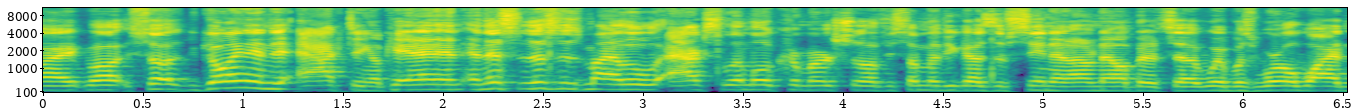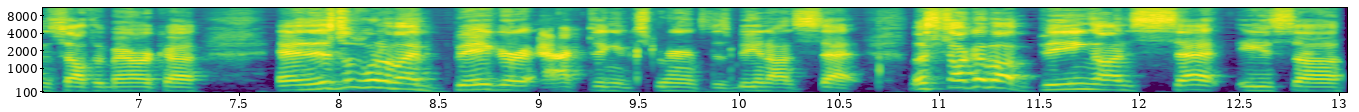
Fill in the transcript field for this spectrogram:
All right. Well, so going into acting, okay, and, and this this is my little Axe Limo commercial. If some of you guys have seen it, I don't know, but it's uh, it was worldwide in South America, and this is one of my bigger acting experiences being on set. Let's talk about being on set, Issa,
